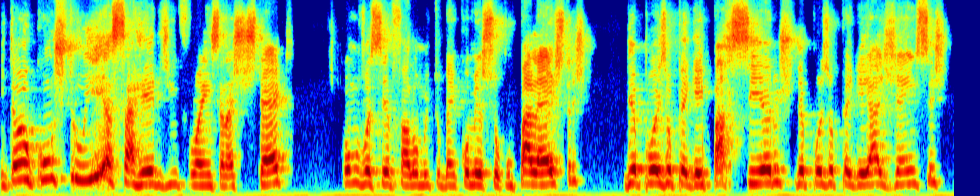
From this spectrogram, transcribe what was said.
Então eu construí essa rede de influência na X-Tech, como você falou muito bem, começou com palestras, depois eu peguei parceiros, depois eu peguei agências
